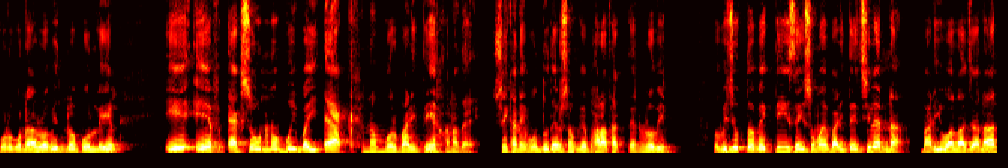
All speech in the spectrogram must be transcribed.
পরগনা রবীন্দ্রপল্লীর এ এফ একশো উননব্বই বাই এক নম্বর বাড়িতে হানা দেয়। সেখানে বন্ধুদের সঙ্গে ভাড়া থাকতেন রবিন। অভিযুক্ত ব্যক্তি সেই সময় বাড়িতে ছিলেন না। বাড়িওয়ালা জানান,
